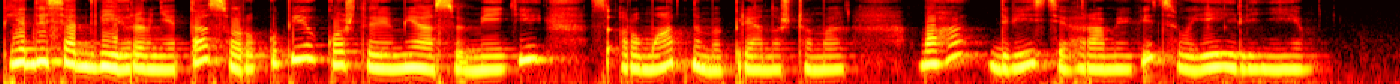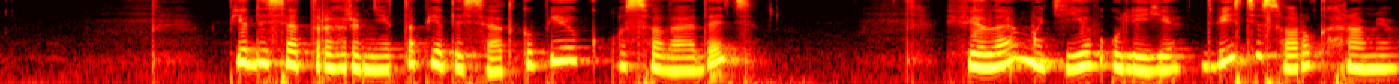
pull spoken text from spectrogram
П'ятдесят дві гривні та 40 копійок коштує м'ясо мідій з ароматними прянощами. Вага 200 грамів від своєї лінії. 53 гривні та 50 копійок оселедець Філе матіє в олії 240 грамів.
